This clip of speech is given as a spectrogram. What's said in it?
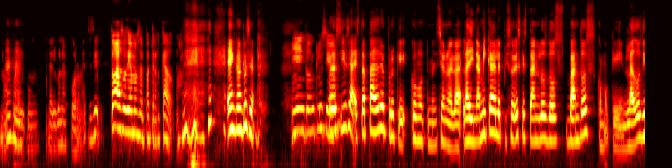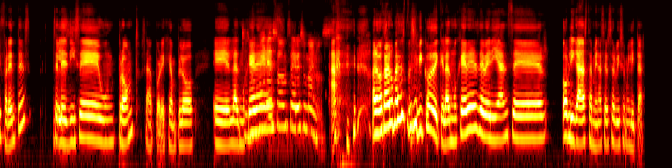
¿no? Por algún- de alguna forma. Es decir, todas odiamos al patriarcado. En conclusión. En conclusión, Pero sí, o sea, está padre porque, como te menciono, la, la dinámica del episodio es que están los dos bandos como que en lados diferentes. Se les dice un prompt, o sea, por ejemplo, eh, las las mujeres... mujeres son seres humanos. Ah, a lo mejor algo más específico de que las mujeres deberían ser obligadas también a hacer servicio militar,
